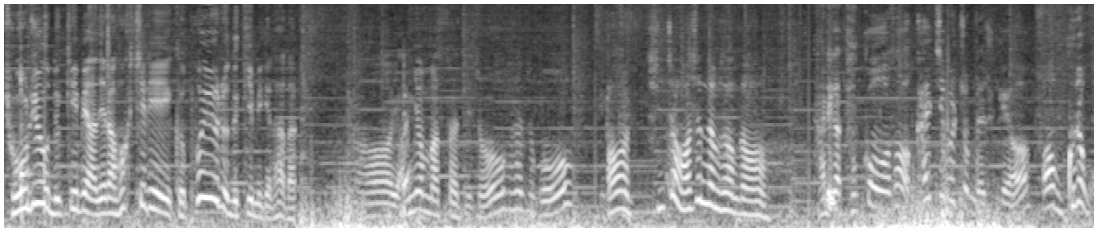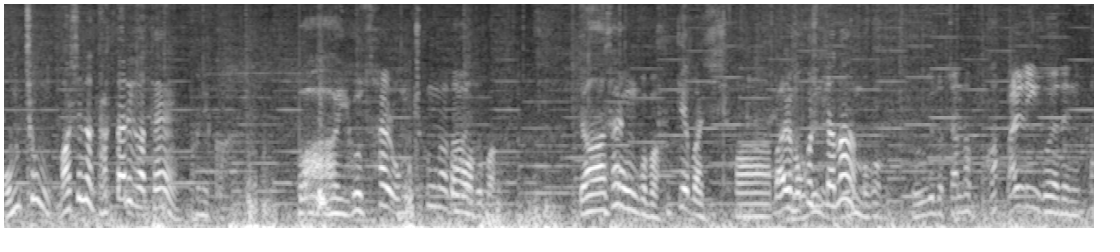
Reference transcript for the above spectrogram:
조류 느낌이 아니라 확실히 그 포유류 느낌이긴 하다 어 양념 마사지 좀 해주고 아 진짜 맛있는 냄새 난다 다리가 두꺼워서 칼집을 좀 내줄게요 아 그냥 엄청 맛있는 닭다리 같아 그러니까. 와, 이거 살 엄청나다. 어. 이거 봐. 야살 두꺼운 거 봐. 두께 봐 씨. 와 빨리 먹고 싶잖아 먹어. 여기도 잘라볼까? 빨리 익어야 되니까.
